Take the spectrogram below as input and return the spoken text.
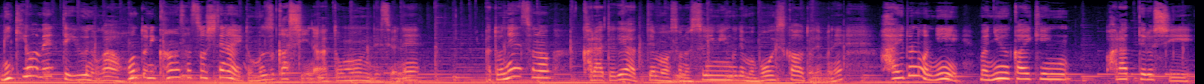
見極めっていうのが本当に観察してないと難しいなと思うんですよね。あとねその空手であってもそのスイミングでもボーイスカウトでもね入るのに、まあ、入会金払ってるし、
